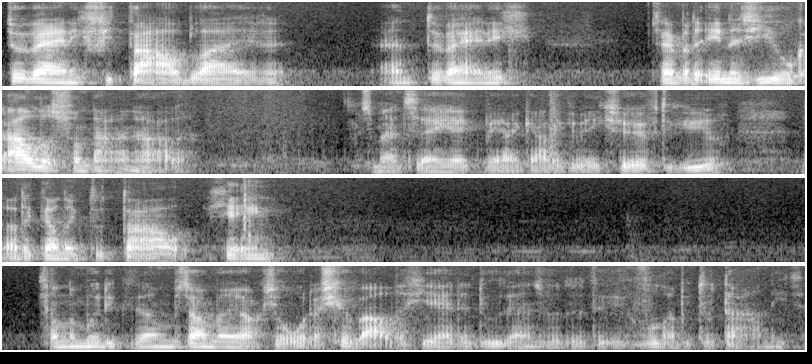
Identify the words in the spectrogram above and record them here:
te weinig vitaal blijven en te weinig zeg maar, de energie ook elders vandaan halen. Als mensen zeggen, ik werk elke week 70 uur, nou, dan kan ik totaal geen Van dan, moet ik, dan zou mijn reactie, oh dat is geweldig, jij dat doet en zo. Dat gevoel heb ik totaal niet.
